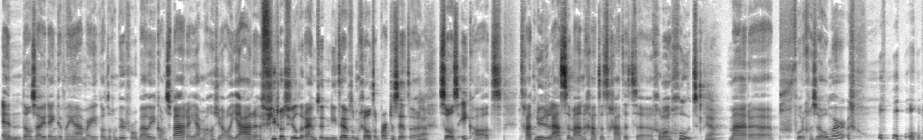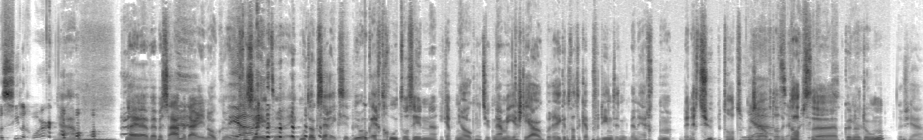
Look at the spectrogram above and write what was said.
en dan zou je denken van ja, maar je kan toch een buffer opbouwen, je kan sparen. Ja, maar als je al jaren financieel de ruimte niet hebt om geld apart te zetten, Ja. zoals ik had. Het gaat nu de laatste maanden gaat het, gaat het eh, gewoon goed. Ja. Maar eh, pff, vorige zomer, wat zielig hoor. Ja, nou ja, we hebben samen daarin ook eh, Ja. gezeten. Ik moet ook zeggen, ik zit nu ook echt goed als in... eh, ik heb nu ook natuurlijk na mijn eerste jaar ook berekend wat ik heb verdiend. En ik ben echt, mm, ben echt super trots op Ja, mezelf dat ik dat eh, heb kunnen Ja. doen. Dus ja.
